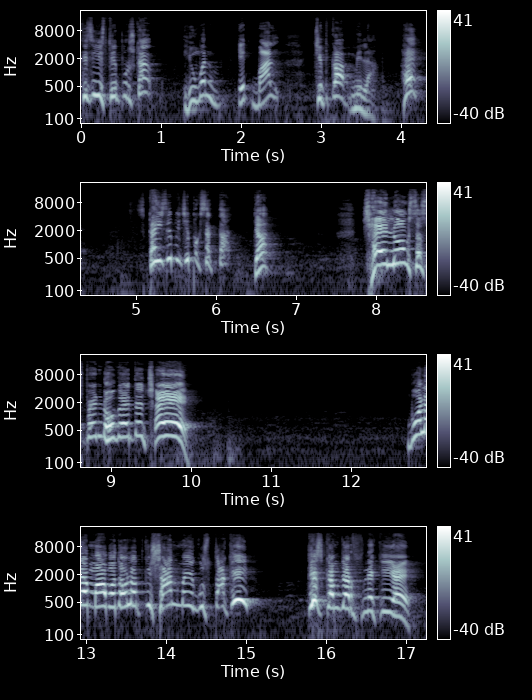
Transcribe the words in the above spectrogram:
किसी स्त्री पुरुष का ह्यूमन एक बाल चिपका मिला। है? कहीं से भी चिपक सकता क्या? छह लोग सस्पेंड हो गए थे, छह! बोले, माँ बदौलत की शान में ये गुस्ताखी किस कमजर्फ ने की है?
